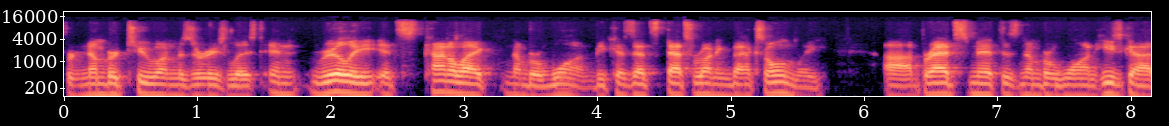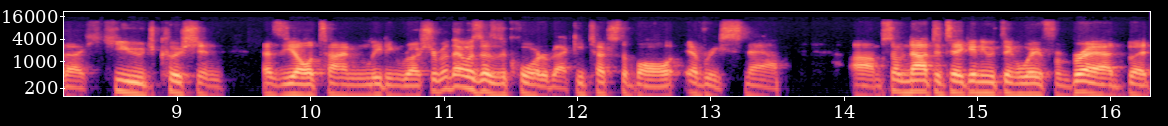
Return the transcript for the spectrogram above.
for number two on Missouri's list, and really it's kind of like number one because that's that's running backs only. Uh, Brad Smith is number one. He's got a huge cushion as the all-time leading rusher, but that was as a quarterback. He touched the ball every snap. Um, so not to take anything away from Brad, but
